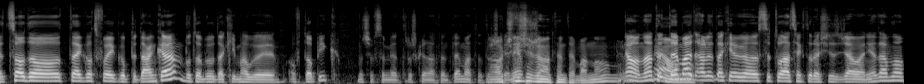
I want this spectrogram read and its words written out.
e, co do tego twojego pytanka, bo to był taki mały off-topic, znaczy w sumie troszkę na ten temat, No, oczywiście, że na ten temat, no. no, na ten Miało temat, mów. ale takiego sytuacja, która się działa niedawno.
